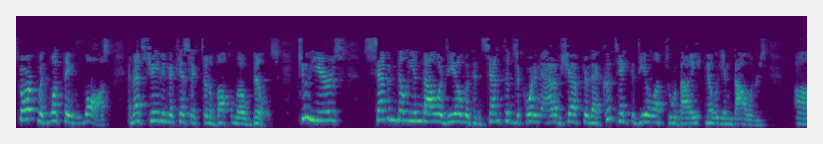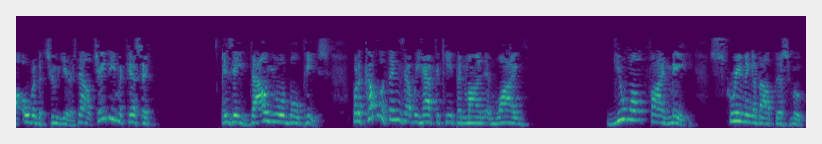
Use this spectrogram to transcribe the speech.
start with what they've lost, and that's J.D. McKissic to the Buffalo Bills. Two years, $7 million deal with incentives, according to Adam Schefter, that could take the deal up to about $8 million uh, over the two years. Now, J.D. McKissic is a valuable piece. But a couple of things that we have to keep in mind and why you won't find me screaming about this move.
